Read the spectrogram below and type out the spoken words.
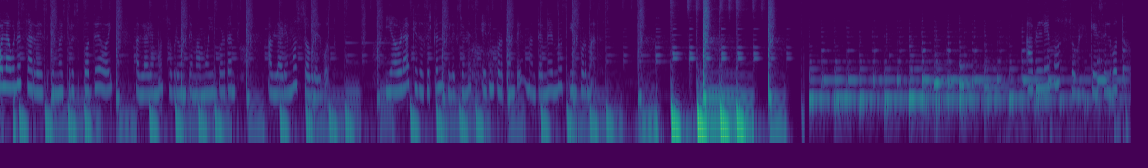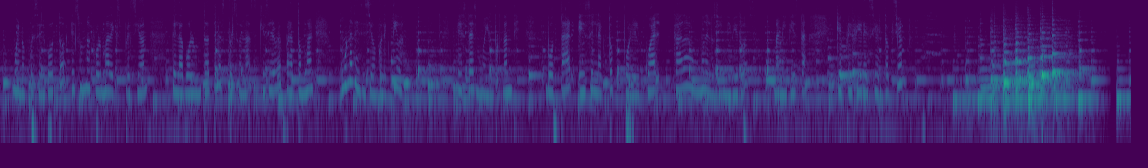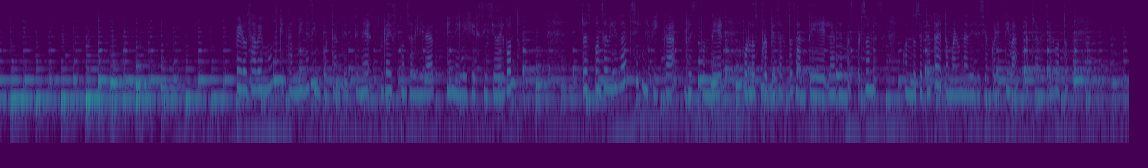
Hola, buenas tardes. En nuestro spot de hoy hablaremos sobre un tema muy importante. Hablaremos sobre el voto. Y ahora que se acercan las elecciones es importante mantenernos informados. Hablemos sobre qué es el voto. Bueno, pues el voto es una forma de expresión de la voluntad de las personas que sirve para tomar una decisión colectiva. Esta es muy importante. Votar es el acto por el cual cada uno de los individuos manifiesta que prefiere cierta opción. Sabemos que también es importante tener responsabilidad en el ejercicio del voto. Responsabilidad significa responder por los propios actos ante las demás personas. Cuando se trata de tomar una decisión colectiva a través del voto,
